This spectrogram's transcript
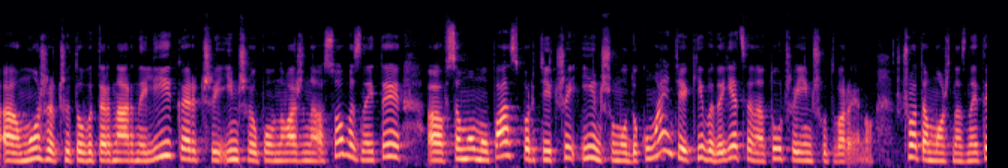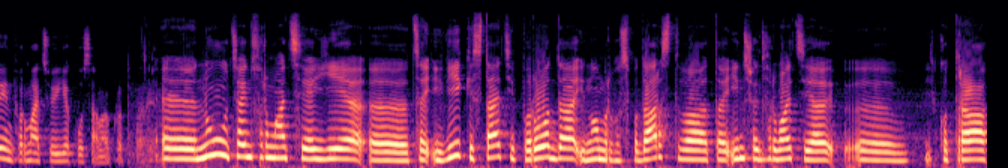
е, може чи то ветеринарний лікар, чи інша уповноважена особа знайти е, в самому паспорті чи іншому документі, який видається на ту чи іншу тварину? Що там можна знайти інформацію, яку саме про тварину? Е, ну, ця інформація є: це і вік, і статі, порода, і номер господарства та інша інформація, е, котра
